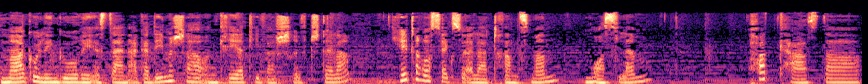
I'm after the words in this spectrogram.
Marco Linguri ist ein akademischer und kreativer Schriftsteller, heterosexueller Transmann, Moslem, Podcaster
